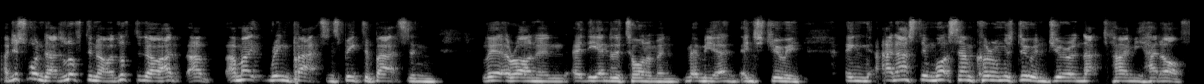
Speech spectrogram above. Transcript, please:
I just wonder. I'd love to know. I'd love to know. I, I, I might ring Bats and speak to Bats and later on and at the end of the tournament, me and, and Stewie, and, and asked him what Sam Curran was doing during that time he had off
